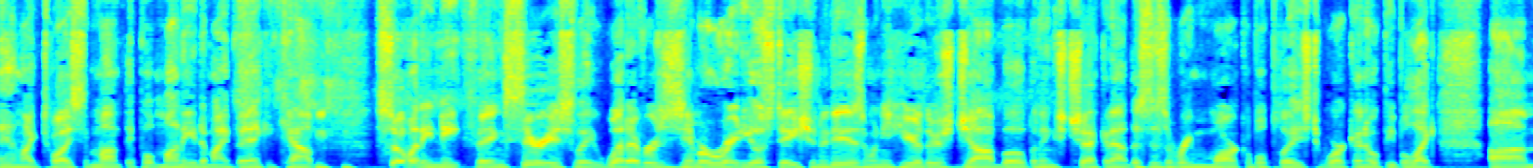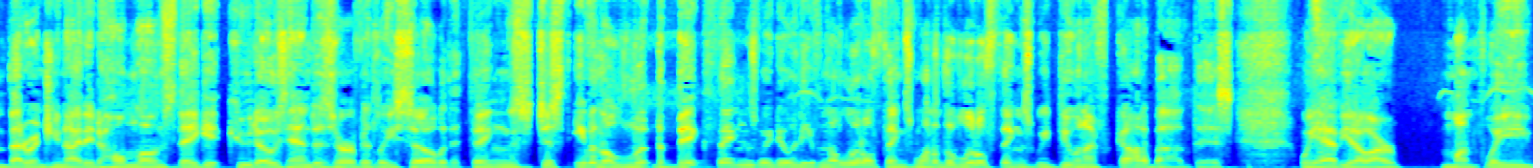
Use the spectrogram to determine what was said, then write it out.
man, like twice a month, they put money into my bank account. so many neat things. Seriously, whatever Zimmer radio station it is, when you hear there's job openings, check it out. This is a remarkable place to work. I know people like um, Veterans United Home Loans; they get kudos and deservedly so. But the things, just even the li- the big things we do, and even the little things. One of the little things we do, and I forgot about this. We have you know our monthly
